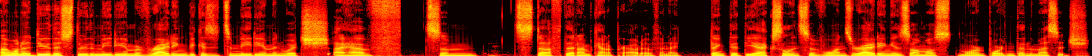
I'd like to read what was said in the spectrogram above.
I want to do this through the medium of writing because it's a medium in which I have some stuff that I'm kind of proud of. And I think that the excellence of one's writing is almost more important than the message.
